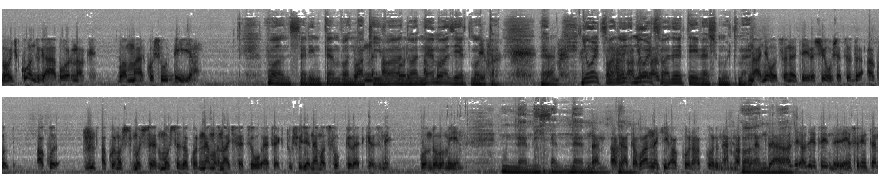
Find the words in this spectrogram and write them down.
hogy Konc Gábornak van már Kossuth díja? Van, szerintem van, van neki, van, akkor, van. Nem akkor, azért mondta. Jó. Nem. 85, Aha, 85 akkor, éves múlt már. Na, 85 éves, jó, se akkor, akkor, akkor most, most, most ez akkor nem a nagy fecó effektus, ugye nem az fog következni gondolom én. Nem hiszem, nem. Nem. nem. Hát ha van neki, akkor, akkor nem. Akkor van, nem. De van. azért, azért én, én, szerintem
